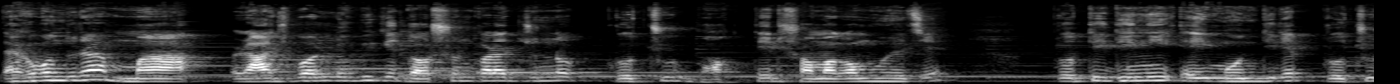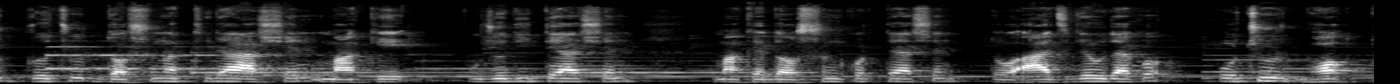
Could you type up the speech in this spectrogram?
দেখো বন্ধুরা, মা রাজবল্লভীকে দর্শন করার জন্য প্রচুর ভক্তের সমাগম হয়েছে। প্রতিদিনই এই মন্দিরে প্রচুর প্রচুর দর্শনার্থীরা আসেন, মাকে পুজো দিতে আসেন, মাকে দর্শন করতে আসেন। তো আজকেও দেখো প্রচুর ভক্ত,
